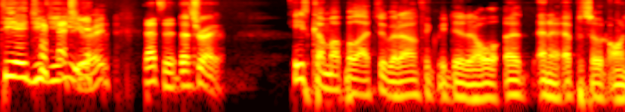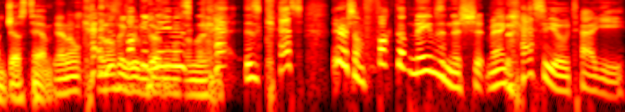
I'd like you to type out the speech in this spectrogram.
T A G G E, right? That's it. That's right. He's come up a lot too, but I don't think we did a whole uh, an episode on just him. Yeah, I don't, Ca- I don't his think we've fucking done name one is on that. Ca- is Cass. There are some fucked up names in this shit, man. Cassio Tagge.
